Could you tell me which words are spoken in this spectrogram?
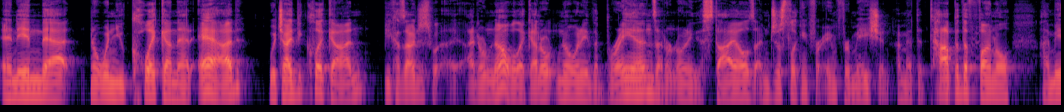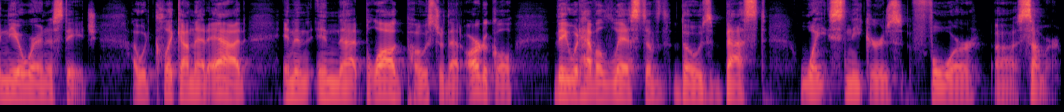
And in that, you know, when you click on that ad, which I'd click on because I just I don't know, like I don't know any of the brands, I don't know any of the styles. I'm just looking for information. I'm at the top of the funnel. I'm in the awareness stage. I would click on that ad, in in that blog post or that article, they would have a list of those best white sneakers for uh, summer.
